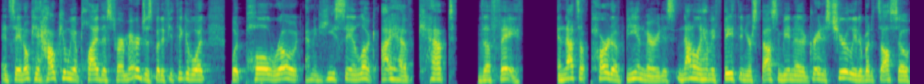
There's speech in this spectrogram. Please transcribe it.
and saying, okay, how can we apply this to our marriages? But if you think of what what Paul wrote, I mean, he's saying, look, I have kept the faith. And that's a part of being married is not only having faith in your spouse and being their greatest cheerleader, but it's also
